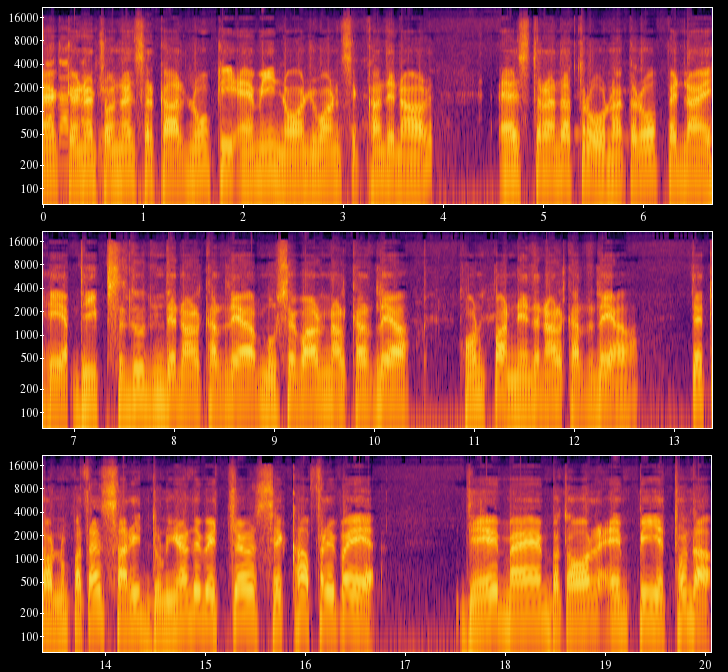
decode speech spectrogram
ਮੈਂ ਕਹਿਣਾ ਚਾਹੁੰਦਾ ਸਰਕਾਰ ਨੂੰ ਕਿ ਐਵੇਂ ਨੌਜਵਾਨ ਸਿੱਖਾਂ ਦੇ ਨਾਲ ਇਸ ਤਰ੍ਹਾਂ ਦਾ ਧਰੋ ਨਾ ਕਰੋ। ਪਹਿਲਾਂ ਇਹ ਦੀਪ ਸਿੱਧੂ ਦੇ ਨਾਲ ਕਰ ਲਿਆ ਮੂਸੇਵਾਲ ਨਾਲ ਕਰ ਲਿਆ ਹੁਣ ਭਾਨੇ ਦੇ ਨਾਲ ਕਰ ਲਿਆ। ਤੇ ਤੁਹਾਨੂੰ ਪਤਾ ਹੈ ਸਾਰੀ ਦੁਨੀਆ ਦੇ ਵਿੱਚ ਸਿੱਖ ਆਫਰੇ ਪਏ ਆ। ਜੇ ਮੈਂ ਬਤੌਰ ਐਮਪੀ ਇੱਥੋਂ ਦਾ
